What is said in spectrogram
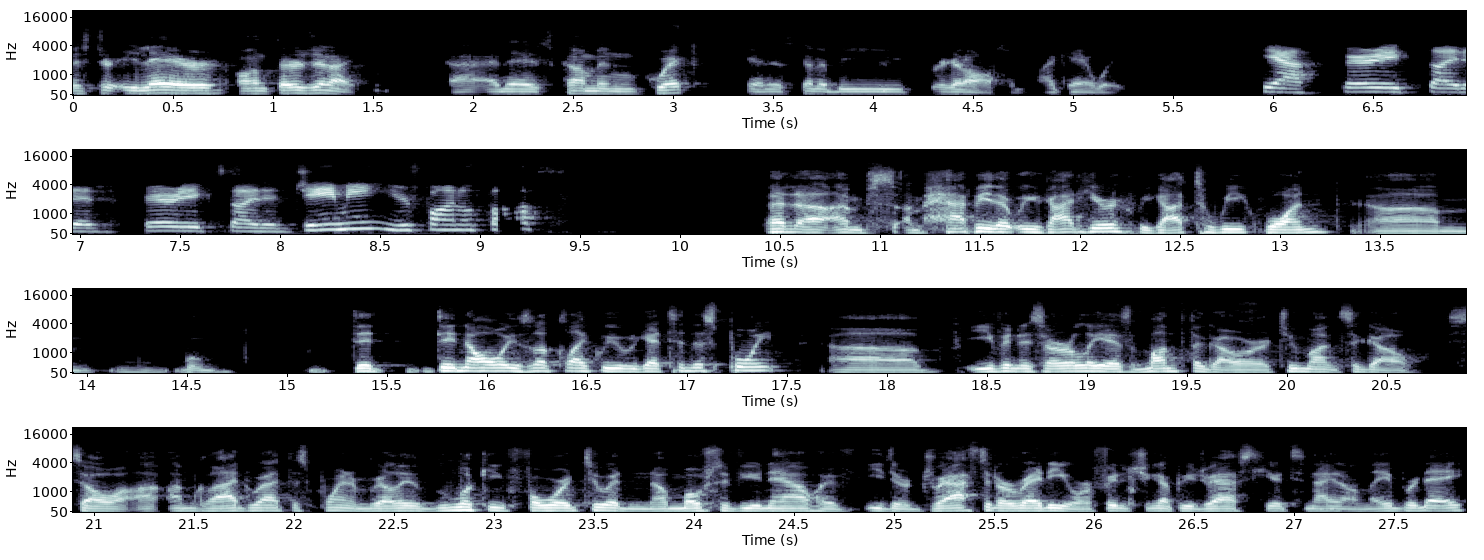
Mr. Helaire on Thursday night, uh, and it's coming quick, and it's going to be freaking awesome. I can't wait. Yeah, very excited. Very excited. Jamie, your final thoughts? And uh, I'm I'm happy that we got here. We got to week one. Um, did didn't always look like we would get to this point, uh, even as early as a month ago or two months ago. So I, am glad we're at this point. I'm really looking forward to it. And know most of you now have either drafted already or finishing up your drafts here tonight on Labor Day.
